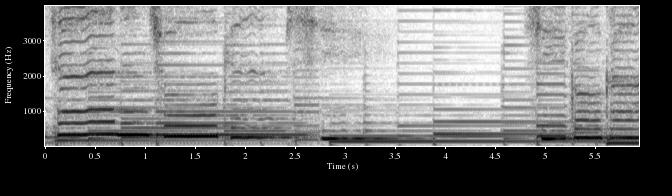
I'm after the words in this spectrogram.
이제는 조금씩 식어가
